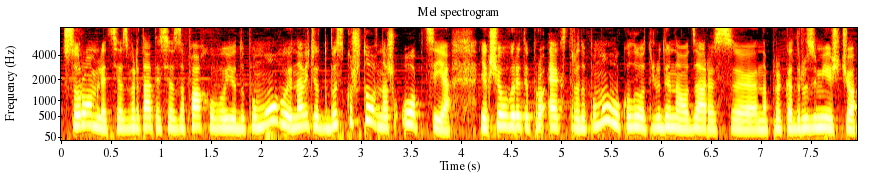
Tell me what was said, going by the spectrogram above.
соромляться звертатися за фаховою допомогою? Навіть от безкоштовна ж опція, якщо говорити про екстра допомогу, коли от людина от зараз, е, наприклад, розуміє, що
